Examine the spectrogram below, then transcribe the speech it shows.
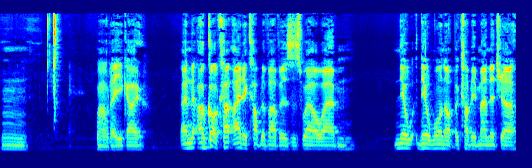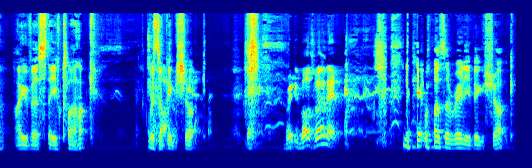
Hmm. Well, there you go. And I've got I had a couple of others as well. Um, Neil Neil Warnock becoming manager over Steve Clarke was a big shock. Yeah. really was, wasn't it? it was a really big shock.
